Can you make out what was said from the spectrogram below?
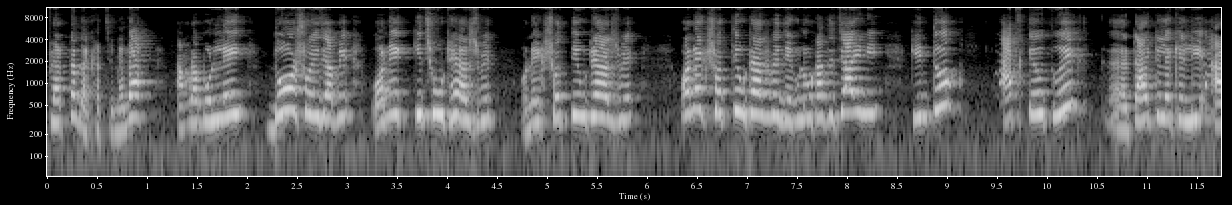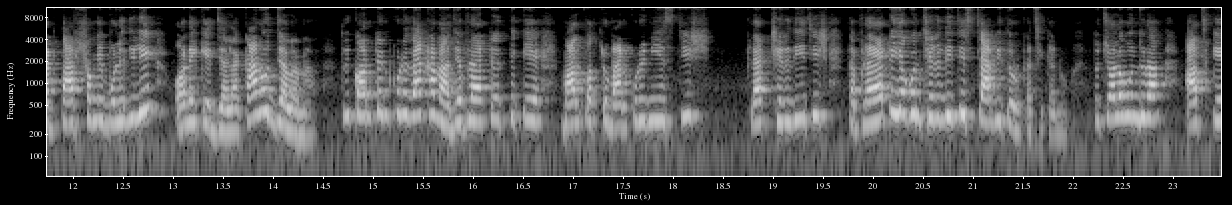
ফ্ল্যাটটা দেখাচ্ছে না? দেখ, আমরা বললেই দোষ হয়ে যাবে। অনেক কিছু উঠে আসবে, অনেক সত্যি উঠে আসবে। অনেক সত্যি উঠে আসবে যেগুলো উঠাতে চাইনি। কিন্তু আজকেও তুই টাইটেলে খেললি আর তার সঙ্গে বলে দিলি অনেকের জ্বালা। কারোর জ্বালা না। তুই কন্টেন্ট করে দেখা না যে ফ্ল্যাটের থেকে মালপত্র বার করে নিয়ে এসছিস ফ্ল্যাট ছেড়ে দিয়েছিস। তা ফ্ল্যাটই যখন ছেড়ে দিয়েছিস, চাবি তোর কাছে কেন? তো চলো বন্ধুরা, আজকে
